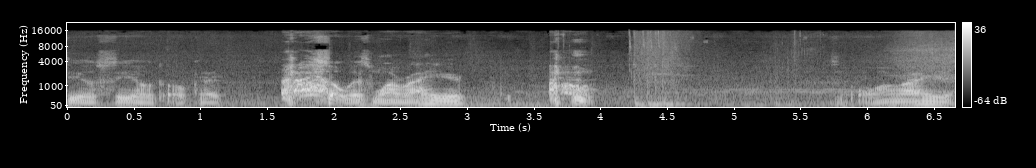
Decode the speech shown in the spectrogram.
Still sealed, okay. so it's one right here. It's one right here.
